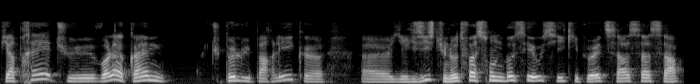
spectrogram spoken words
Puis après, tu voilà quand même, tu peux lui parler que euh, il existe une autre façon de bosser aussi, qui peut être ça, ça, ça.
